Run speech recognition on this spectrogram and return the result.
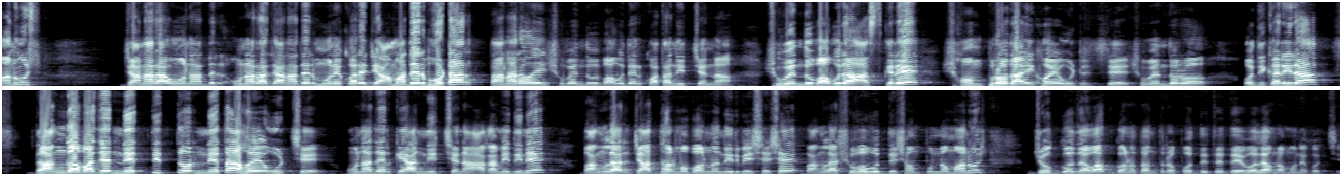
মানুষ জানারা ওনাদের, ওনারা জানাদের মনে করে যে আমাদের ভোটার তানারাও এই শুভেন্দু বাবুদের কথা নিচ্ছেন না। শুভেন্দু বাবুরা আজকের সাম্প্রদায়িক হয়ে উঠেছে। শুভেন্দুর অধিকারীরা দাঙ্গাবাজের নেতৃত্বর নেতা হয়ে উঠছে। ওনাদেরকে আর নিচ্ছে না। আগামী দিনে বাংলার জাত ধর্ম বর্ণ নির্বিশেষে বাংলার শুভবুদ্ধি সম্পূর্ণ মানুষ যোগ্য জবাব গণতন্ত্র পদ্ধতিতে দেয় বলে আমরা মনে করছি।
